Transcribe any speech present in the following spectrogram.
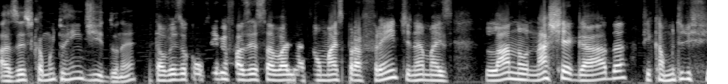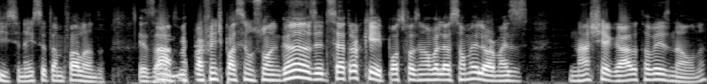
às vezes fica muito rendido, né? Talvez eu consiga fazer essa avaliação mais para frente, né? Mas lá no, na chegada fica muito difícil, né? Isso você tá me falando. Exato. Ah, mais para frente passei um Swan Guns, etc. Ok, posso fazer uma avaliação melhor, mas na chegada talvez não, né?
